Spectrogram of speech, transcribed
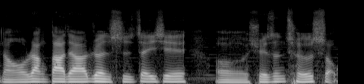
然后让大家认识这一些呃学生车手。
